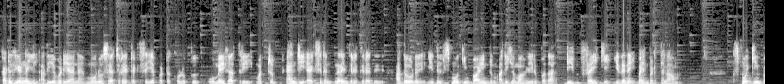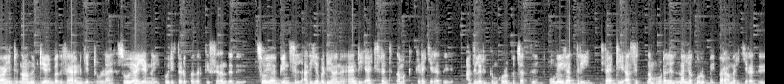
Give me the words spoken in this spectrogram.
கடுகு எண்ணெயில் அதிகப்படியான மோனோசாச்சுரேட்டட் செய்யப்பட்ட கொழுப்பு ஒமேகா த்ரீ மற்றும் ஆன்டி ஆக்சிடென்ட் நிறைந்திருக்கிறது. அதோடு இதில் ஸ்மோக்கிங் பாயிண்டும் அதிகமாக இருப்பதால் டீப் ஃப்ரைக்கு இதனை பயன்படுத்தலாம். ஸ்மோக்கிங் பாயிண்ட் நானூற்றி ஐம்பது ஃபேரன்கேட் உள்ள சோயா எண்ணெய் பொரித்தெடுப்பதற்கு சிறந்தது. சோயா பீன்ஸில் அதிகப்படியான ஆன்டி ஆக்சிடென்ட் நமக்கு கிடைக்கிறது. அதில் இருக்கும் கொழுப்பு சத்து ஒமேகா த்ரீ ஃபேட்டி ஆசிட் நம் உடலில் நல்ல கொழுப்பை பராமரிக்கிறது.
